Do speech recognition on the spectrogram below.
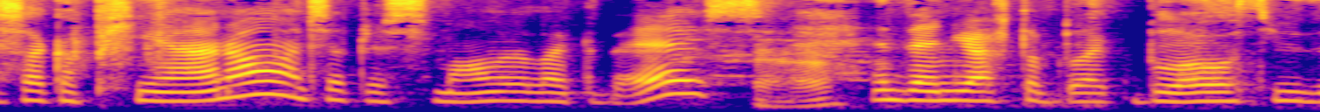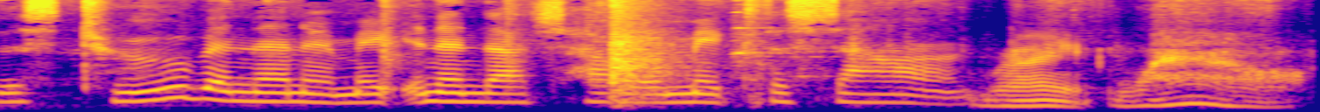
it's like a piano except it's smaller like this, uh-huh. and then you have to like blow through this tube, and then it make and then that's how it makes the sound. Right. Wow.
